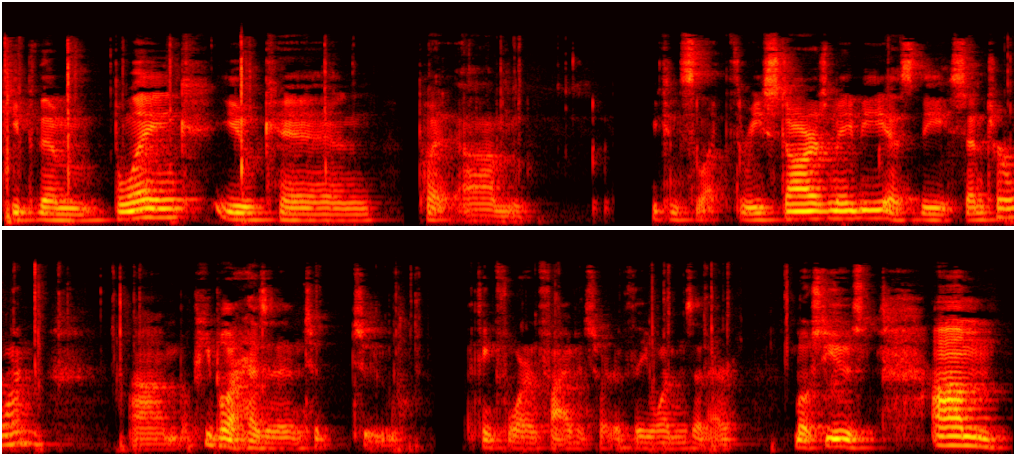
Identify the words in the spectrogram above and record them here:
keep them blank. You can put, um, you can select three stars maybe as the center one. Um, but people are hesitant to, to, I think four and five is sort of the ones that are most used. Um,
